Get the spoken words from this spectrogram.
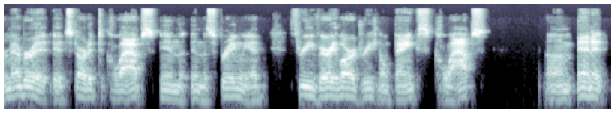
Remember, it, it started to collapse in the, in the spring. We had three very large regional banks collapse, um, and it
